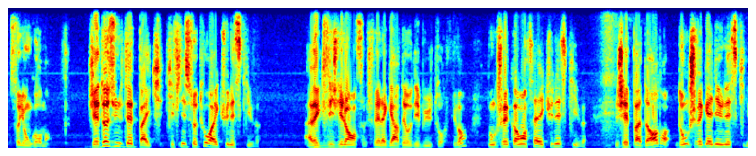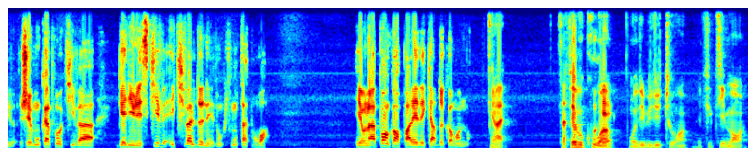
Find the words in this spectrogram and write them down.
soyons gourmands. J'ai deux unités de pike qui finissent le tour avec une esquive. Avec vigilance, je vais la garder au début du tour suivant, donc je vais commencer avec une esquive. J'ai pas d'ordre, donc je vais gagner une esquive. J'ai mon capot qui va gagner une esquive et qui va le donner, donc je monte à 3. Et on n'a pas encore parlé des cartes de commandement. Ouais. Ça fait beaucoup hein, au début du tour, hein, effectivement.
